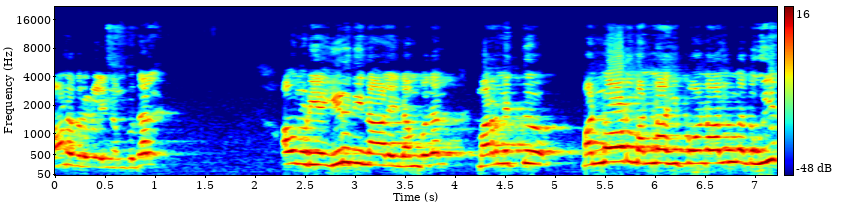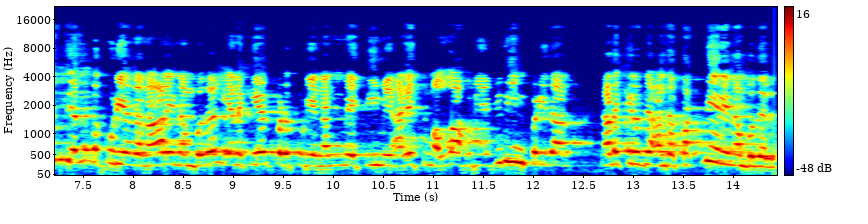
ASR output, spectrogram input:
வானவர்களை நம்புதல் அவனுடைய இறுதி நாளை நம்புதல் மரணித்து மண்ணோடு மண்ணாகி போனாலும் அந்த உயிர் எழுப்பக்கூடிய அந்த நாளை நம்புதல் எனக்கு ஏற்படக்கூடிய நன்மை தீமை அனைத்தும் அல்லாஹுடைய விதியின்படிதான் நடக்கிறது. அந்த தக்தீரை நம்புதல்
